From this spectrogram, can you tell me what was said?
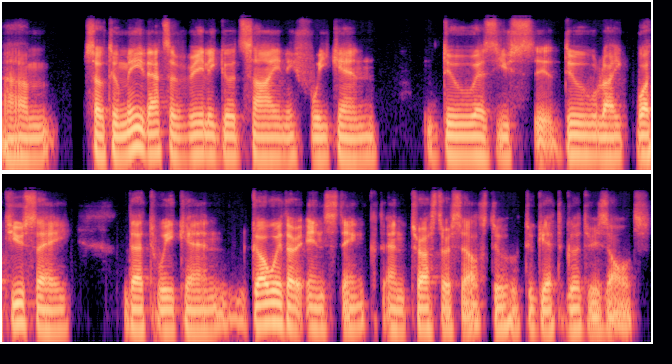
um, so to me that's a really good sign if we can do as you do like what you say that we can go with our instinct and trust ourselves to to get good results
